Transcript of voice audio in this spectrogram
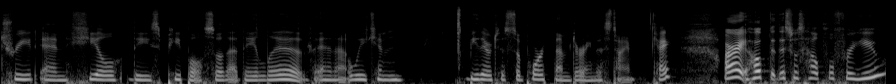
treat and heal these people so that they live and that we can be there to support them during this time. Okay. All right. Hope that this was helpful for you.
